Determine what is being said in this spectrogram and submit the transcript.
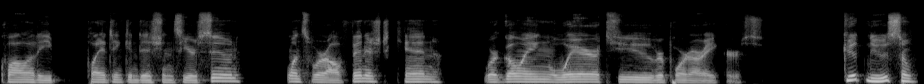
quality planting conditions here soon, once we're all finished, Ken, we're going where to report our acres. Good news. So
